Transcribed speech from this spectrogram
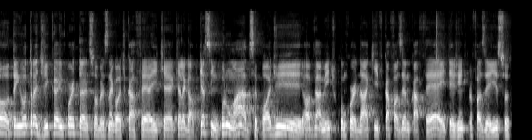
Oh, tem outra dica importante sobre esse negócio de café aí que é, que é legal. Porque, assim, por um lado, você pode, obviamente, concordar que ficar fazendo café e ter gente para fazer isso,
